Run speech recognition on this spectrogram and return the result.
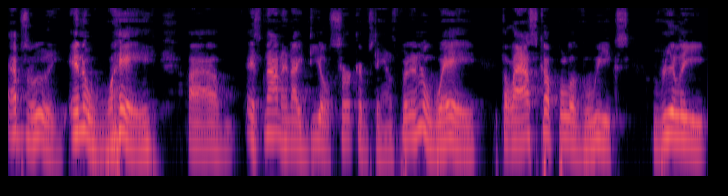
Absolutely. In a way, um, it's not an ideal circumstance, but in a way, the last couple of weeks really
